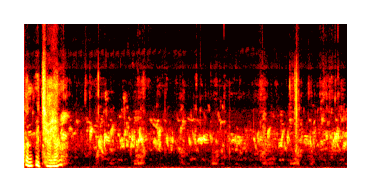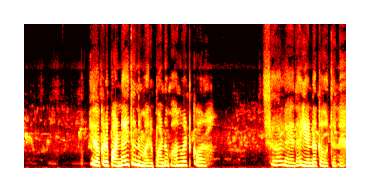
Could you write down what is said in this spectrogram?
కనిపించాయా? ఇది ఒకటి పండు అవుతుంది మరి పండు బాగా పెట్టుకోరా సో లేదా ఎండకు అవుతున్నాయి.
